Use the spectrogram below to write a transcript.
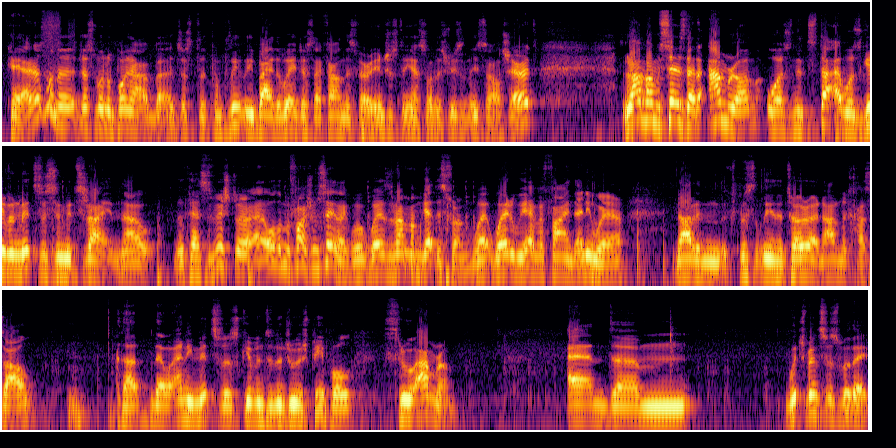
Okay, I just want to just want to point out, just to completely by the way, just I found this very interesting. I saw this recently, so I'll share it. The Rambam says that Amram was nitzta, was given mitzvahs in Mitzrayim. Now, the Kesef Mishnah, all the Mepharshim say, like, where, where does Rambam get this from? Where, where do we ever find anywhere, not in, explicitly in the Torah, not in the Chazal, that there were any mitzvahs given to the Jewish people through Amram? And um, which mitzvahs were they?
